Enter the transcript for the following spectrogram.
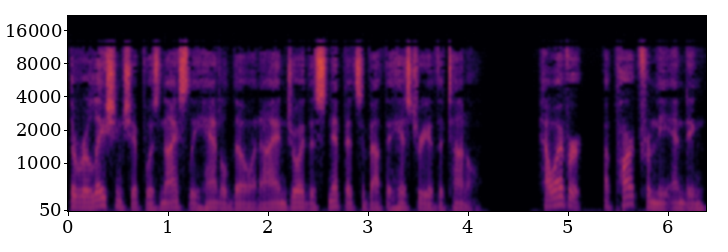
The relationship was nicely handled though, and I enjoyed the snippets about the history of the tunnel. However, apart from the ending,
